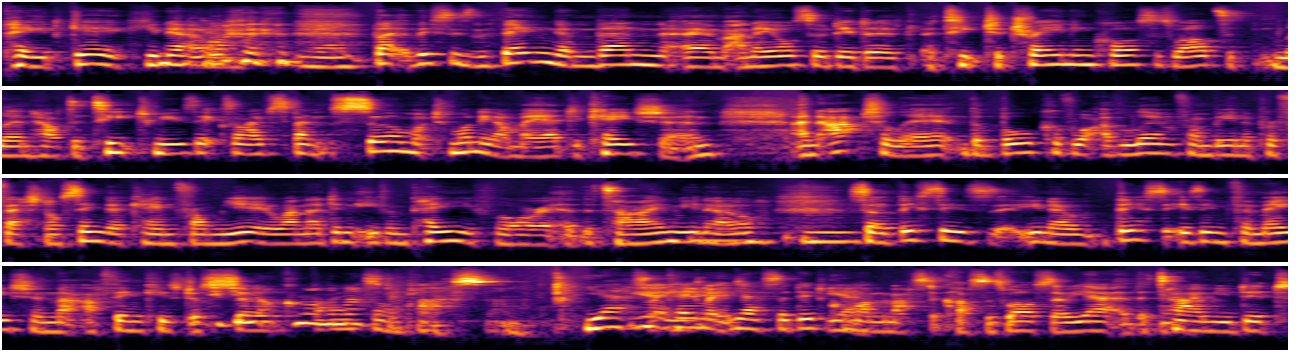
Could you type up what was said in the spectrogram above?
paid gig you know Yeah, yeah. that this is the thing and then um, and i also did a, a teacher training course as well to learn how to teach music so i've spent so much money on my education and actually the bulk of what i've learned from being a professional singer came from you and i didn't even pay you for it at the time you know Mm-hmm. so this is you know this is information that i think is just Did so you not come on the masterclass then? Yes, Yeah, I came. did. Yes, I did come on the masterclass as well. So yeah, at the time you did,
